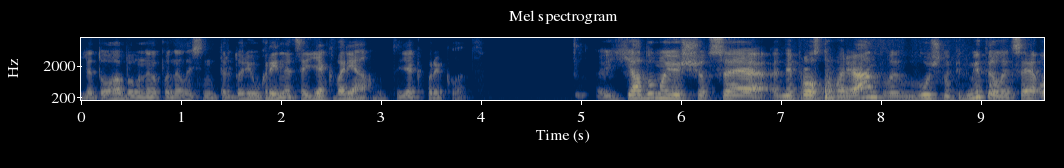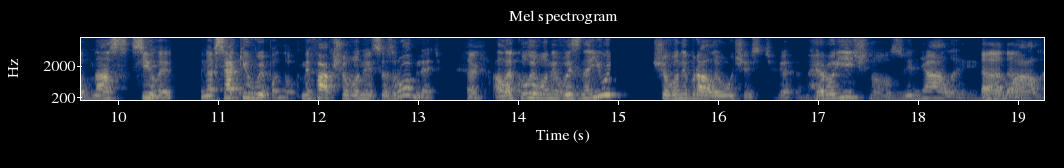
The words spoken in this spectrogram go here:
для того, аби вони опинилися на території України. Це як варіант, як приклад. Я думаю, що це не просто варіант. Ви влучно підмітили. Це одна з цілей на всякий випадок. Не факт, що вони це зроблять, Так. але коли вони визнають, що вони брали участь героїчно, звільняли, Да, да.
